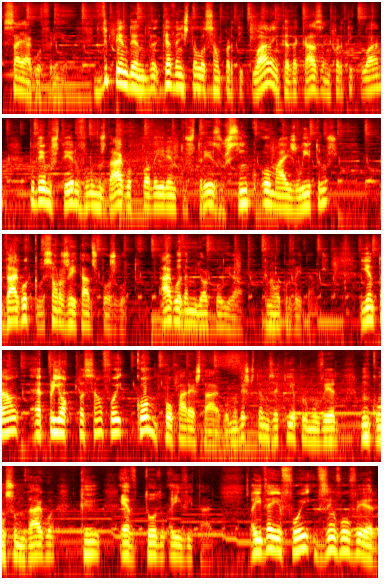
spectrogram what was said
sai água fria. Dependendo de cada instalação particular, em cada casa em particular, podemos ter volumes de água que podem ir entre os 3, os 5 ou mais litros de água que são rejeitados para o esgoto. Água da melhor qualidade, que não aproveitamos. E então a preocupação foi como poupar esta água, uma vez que estamos aqui a promover um consumo de água que é de todo a evitar. A ideia foi desenvolver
